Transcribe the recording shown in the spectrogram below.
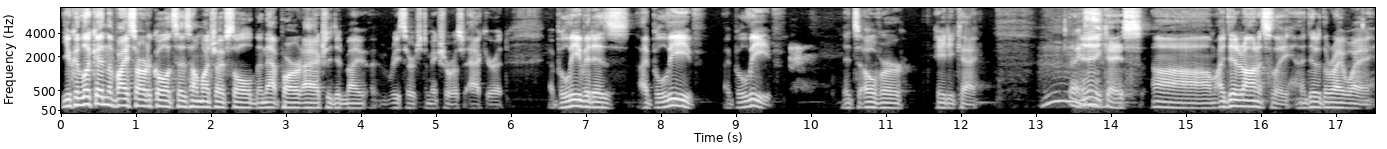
you can look in the Vice article. It says how much I've sold, and that part I actually did my research to make sure it was accurate. I believe it is. I believe. I believe it's over 80k. In any case, um, I did it honestly. I did it the right way.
